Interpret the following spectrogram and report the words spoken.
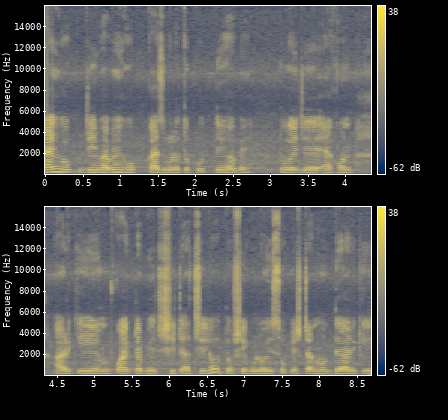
যাই হোক, যেভাবে হোক কাজগুলো তো করতেই হবে। তো ওই যে এখন আর কি কয়েকটা বেডশিট আছিল, তো সেগুলো ওই শোকেসটার মধ্যে আর কি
